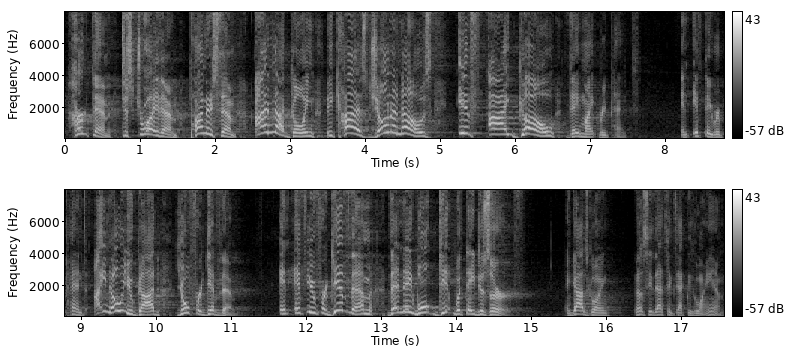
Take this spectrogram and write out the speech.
hurt them, destroy them, punish them. I'm not going because Jonah knows if I go, they might repent. And if they repent, I know you, God, you'll forgive them. And if you forgive them, then they won't get what they deserve. And God's going, no, see, that's exactly who I am.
